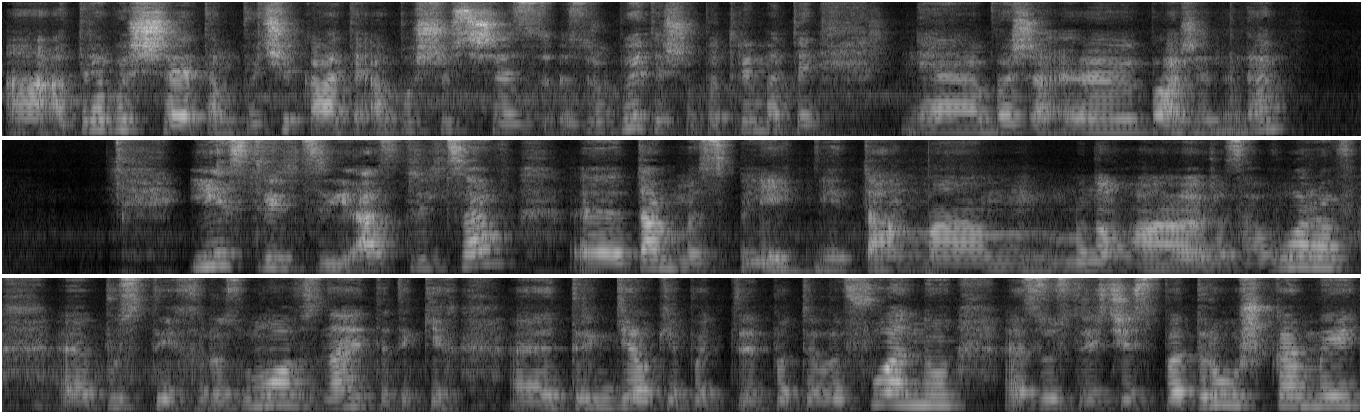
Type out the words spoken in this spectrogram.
а, треба ще там почекати, або щось ще зробити, щоб отримати е, бажане. Да? І стрільці. А стрільців е, там сплетні, там много розговорів, е, пустих розмов, знаєте, таких е, трінділки по, по телефону, е, зустрічі з подружками.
